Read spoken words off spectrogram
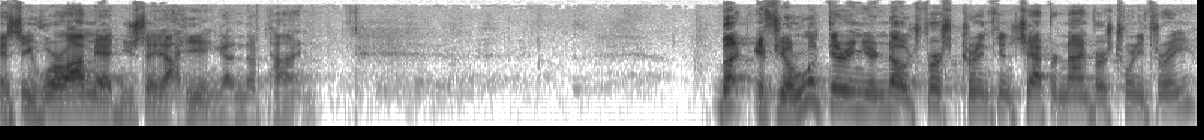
and see where I'm at, and you say, ah, he ain't got enough time. But if you look there in your notes, 1 Corinthians chapter 9, verse 23,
